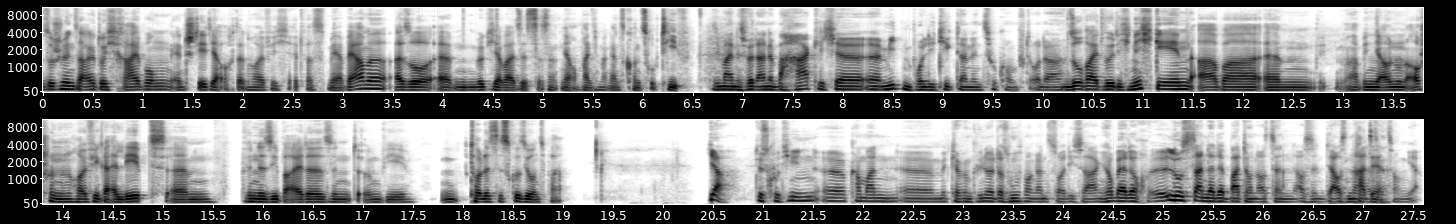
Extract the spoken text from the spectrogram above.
so schön sage, durch Reibung entsteht ja auch dann häufig etwas mehr Wärme. Also ähm, möglicherweise ist das dann ja auch manchmal ganz konstruktiv. Sie meinen, es wird eine behagliche äh, Mietenpolitik dann in Zukunft, oder? So weit würde ich nicht gehen, aber ähm, habe ihn ja nun auch schon häufiger erlebt. Ähm, finde, sie beide sind irgendwie ein tolles Diskussionspaar. Ja, diskutieren äh, kann man äh, mit Kevin Kühner, das muss man ganz deutlich sagen. Ich habe ja doch äh, Lust an der Debatte und aus, den, aus der Auseinandersetzung, ja.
